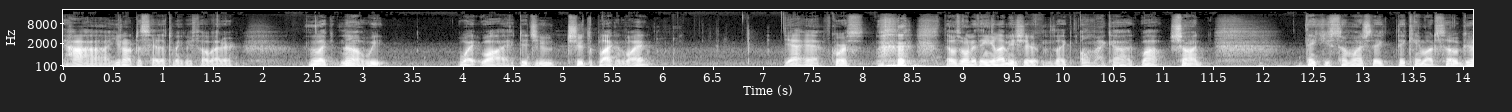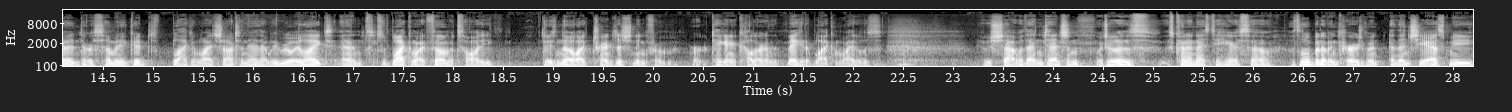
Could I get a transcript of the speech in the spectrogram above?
ha ha, you don't have to say that to make me feel better. They're like, no, we, wait, why? Did you shoot the black and white? Yeah, yeah, of course. that was the only thing he let me shoot. I was like, oh my God, wow, Sean, thank you so much. They, they came out so good. There were so many good black and white shots in there that we really liked. And since it was black and white film, it's all you. There's no like transitioning from or taking a color and making it black and white. It was it was shot with that intention, which was it was kind of nice to hear. So it was a little bit of encouragement. And then she asked me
